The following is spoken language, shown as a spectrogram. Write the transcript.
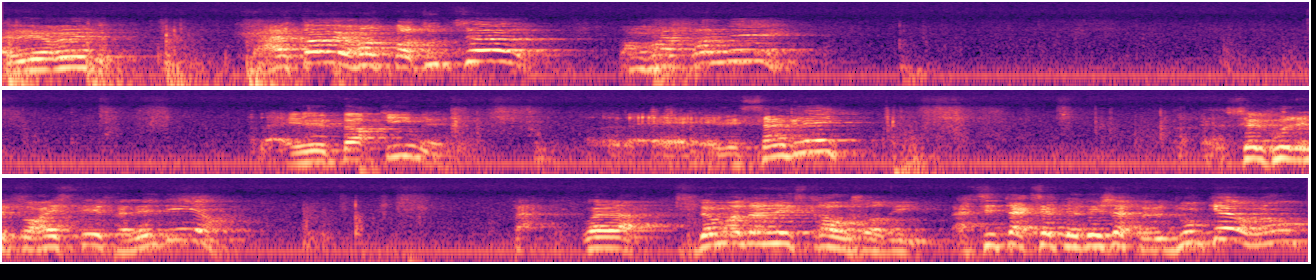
Allez, Rude Attends, elle rentre pas toute seule. On va te ramener. Ben, Elle est partie, mais... euh, Elle est cinglée. Si elle voulait pas rester, fallait le dire. Ben, Voilà, demande un extra aujourd'hui. Ben, si t'acceptes déjà, fais-le de mon cœur, non?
